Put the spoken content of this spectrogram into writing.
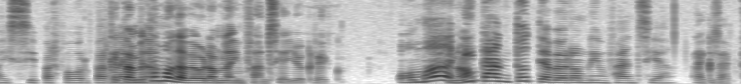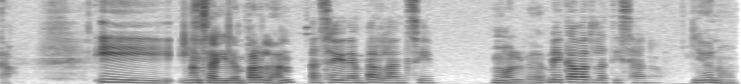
Ai, sí, per favor, Que parlem-ne. també té molt a veure amb la infància, jo crec. Home, No? i tant, tot té a veure amb la infància. Exacte. I, i en sí, seguirem parlant. en seguirem parlant, sí. Molt bé. M'he acabat la tisana. Jo no.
